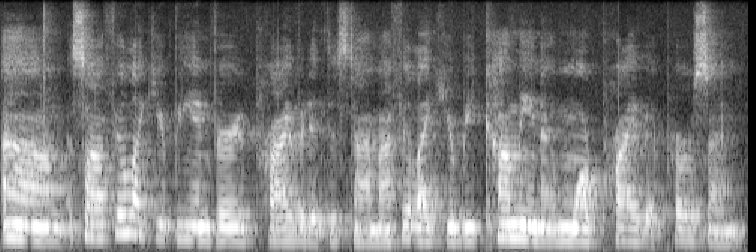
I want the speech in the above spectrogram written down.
Um, so I feel like you're being very private at this time. I feel like you're becoming a more private person.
